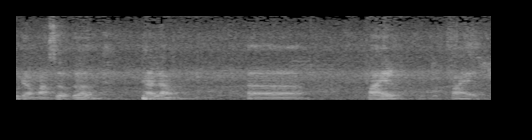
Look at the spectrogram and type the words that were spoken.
sudah masuk ke dalam uh, file, gitu, file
